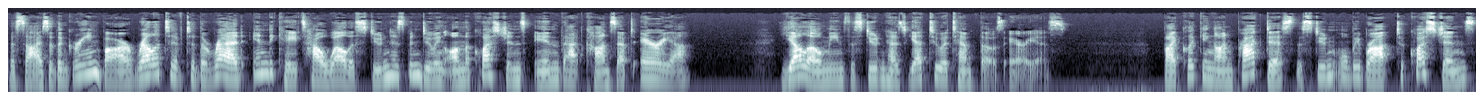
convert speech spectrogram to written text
The size of the green bar relative to the red indicates how well the student has been doing on the questions in that concept area. Yellow means the student has yet to attempt those areas. By clicking on Practice, the student will be brought to questions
